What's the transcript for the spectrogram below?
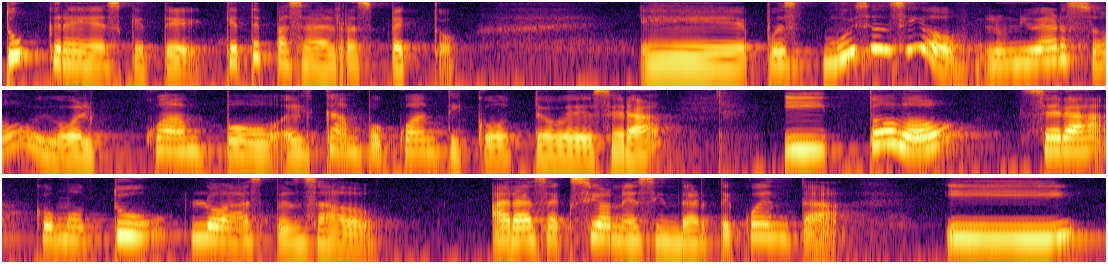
¿tú crees que te, qué te pasará al respecto? Eh, pues muy sencillo, el universo o el campo, el campo cuántico te obedecerá y todo será como tú lo has pensado. Harás acciones sin darte cuenta y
